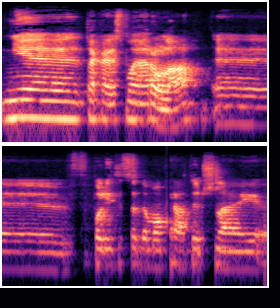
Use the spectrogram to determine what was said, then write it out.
nie taka jest moja rola. E, w polityce demokratycznej e,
